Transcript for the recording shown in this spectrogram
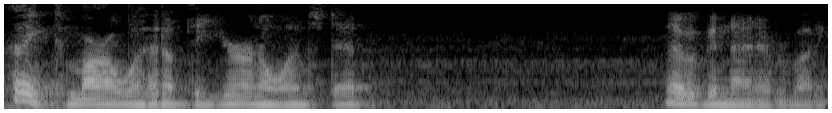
I think tomorrow we'll head up the urinal instead. Have a good night, everybody.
